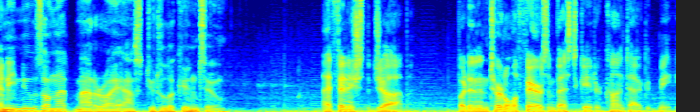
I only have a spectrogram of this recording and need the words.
Any news on that matter I asked you to look into? I finished the job, but an internal affairs investigator contacted me.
